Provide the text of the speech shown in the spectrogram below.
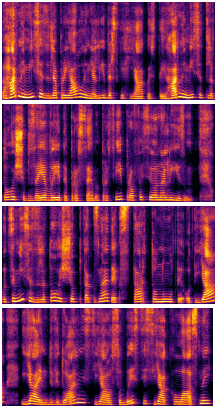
Гарний місяць для проявлення лідерських якостей, гарний місяць для того, щоб заявити про себе, про свій професіоналізм. Оце місяць для того, щоб, так, знаєте, як стартонути. От я, я індивідуальність, я особистість, я класний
